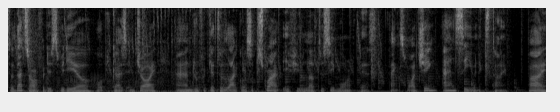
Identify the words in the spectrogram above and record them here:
So that's all for this video, hope you guys enjoy and don't forget to like or subscribe if you love to see more of this. Thanks for watching and see you next time. Bye!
